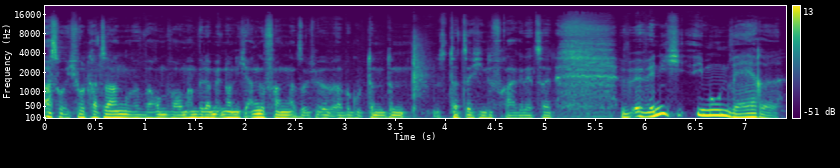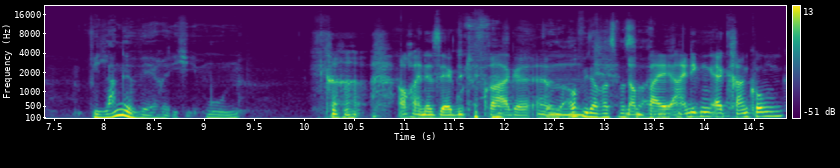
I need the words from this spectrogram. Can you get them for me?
Achso, ich wollte gerade sagen, warum, warum haben wir damit noch nicht angefangen? Also, aber gut, dann, dann ist tatsächlich eine Frage der Zeit. Wenn ich immun wäre, wie lange wäre ich immun? auch eine sehr gute Frage. also auch wieder was, was genau, bei einigen Erkrankungen,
